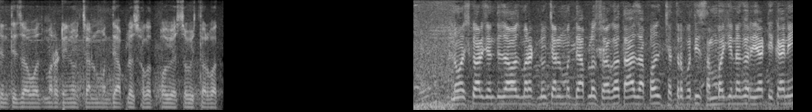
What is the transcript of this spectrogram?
जनतेचा आवाज मराठी न्यूज चॅनलमध्ये आपलं स्वागत पाहूया सविस्तर बात नमस्कार जनतेचा आवाज मराठी न्यूज चॅनलमध्ये आपलं स्वागत. आज आपण छत्रपती संभाजीनगर या ठिकाणी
